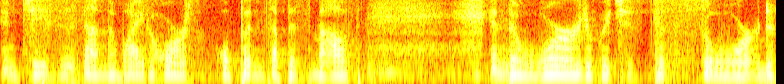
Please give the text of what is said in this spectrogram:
and Jesus on the white horse opens up his mouth, and the word, which is the sword,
